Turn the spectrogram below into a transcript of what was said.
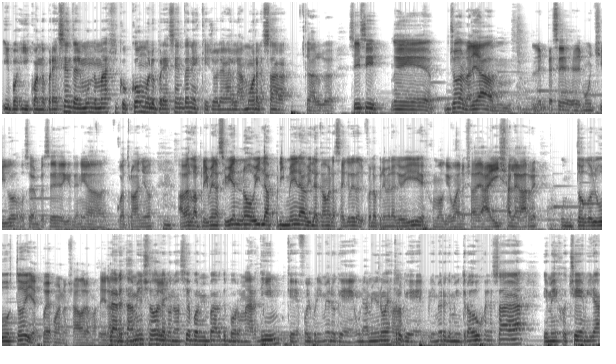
Y, y cuando presentan el mundo mágico, cómo lo presentan, es que yo le agarré el amor a la saga. Claro, claro. Sí, sí. Eh, yo en realidad mm, le empecé desde muy chico, o sea, empecé desde que tenía cuatro años Mm. a ver la primera. Si bien no vi la primera, vi la cámara secreta, que fue la primera que vi, es como que bueno, ya de ahí ya le agarré un toco el gusto y después, bueno, ya ahora más de grande. Claro, también yo la conocía por mi parte por Martín, que fue el primero que, un amigo nuestro, Ah. que el primero que me introdujo en la saga, y me dijo, che, mirá,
